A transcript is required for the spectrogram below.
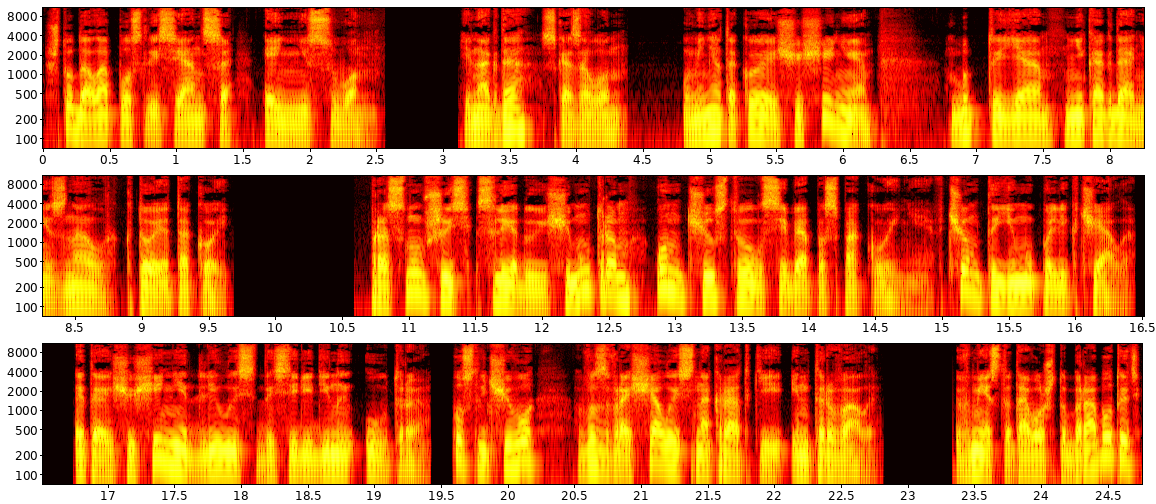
что дала после сеанса Энни Свон. «Иногда», — сказал он, — «у меня такое ощущение, будто я никогда не знал, кто я такой». Проснувшись следующим утром, он чувствовал себя поспокойнее, в чем-то ему полегчало. Это ощущение длилось до середины утра, после чего возвращалось на краткие интервалы. Вместо того, чтобы работать,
